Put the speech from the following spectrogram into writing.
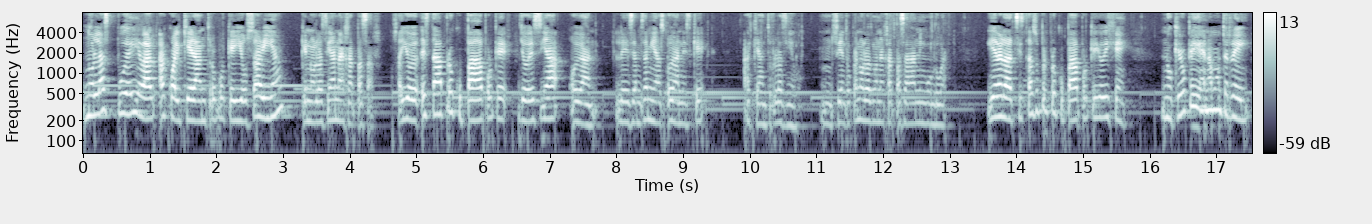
no las pude llevar a cualquier antro porque yo sabía que no las iban a dejar pasar. O sea, yo estaba preocupada porque yo decía, oigan, le decía a mis amigas, oigan, es que a qué antro las llevo. Mm, siento que no las van a dejar pasar a ningún lugar. Y de verdad sí estaba súper preocupada porque yo dije, no quiero que lleguen a Monterrey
